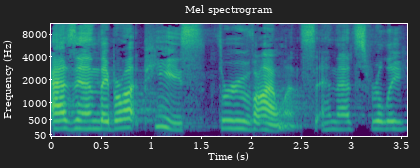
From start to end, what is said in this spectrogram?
as in they brought peace through violence. And that's really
